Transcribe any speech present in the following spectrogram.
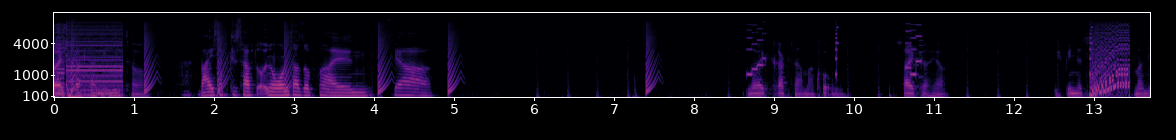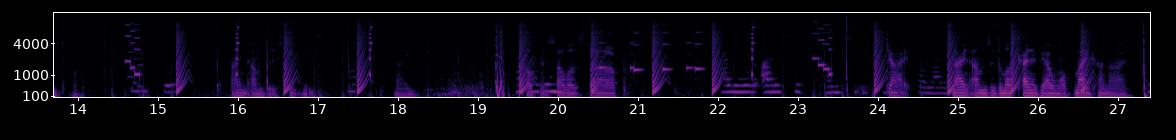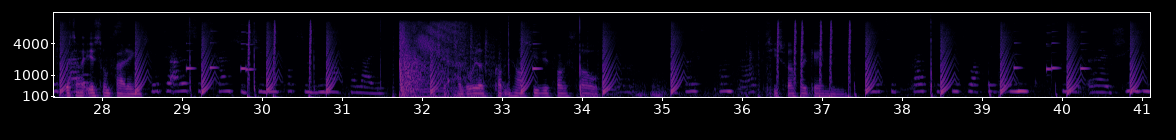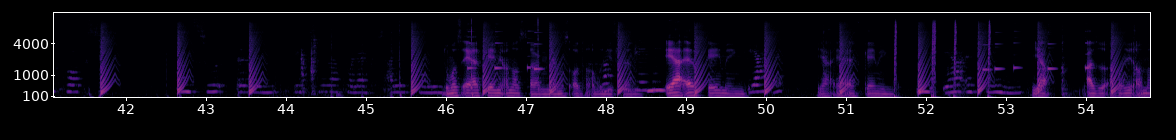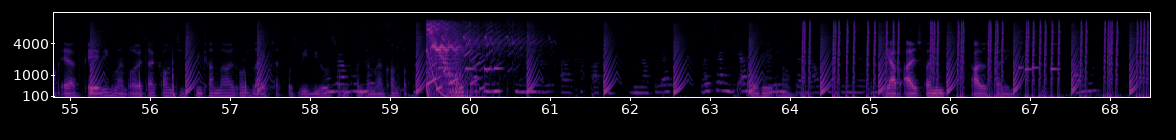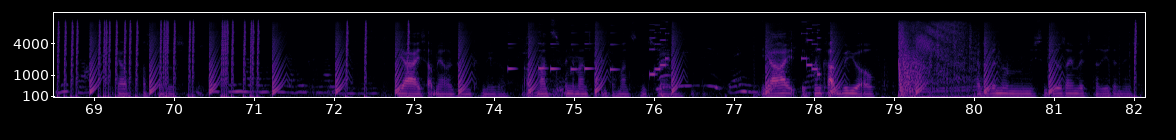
Leute, das war Minita. Weiß hat geschafft, ohne runterzufallen. Ja. Neuer Charakter, mal gucken. Psyche her. Ich bin jetzt Manita. Nein, Amse, ich denke nicht. Nein. Auf den Zauberstab. Hallo, alles subscribe zu X Geil. Nein, Amse, du machst keine Werbung auf meinem Kanal. Du bist doch eh schon verlinkt. Bitte alles zu Cheesy Fox und Luna for Life. Ja, hallo, das kommt nicht auf Easy Fox drauf. Was kommt das? Schießwaffe Gaming. Alles subscribe zu Cheesy Waffel, zu äh, Cheesy Fox und zu ähm, X Luna for Life ist alles verlinkt. Du musst RF Gaming noch sagen, der muss auch noch abonniert werden. Gaming? RF Gaming. RF, Ja, RF Gaming. RF Gaming. Ja, also abonniert auch noch RF Gaming, mein alter Account, diesen Kanal und liked aus Videos und von anderen Accounts auch. Alles Okay, den Ihr habt alles verlinkt, alles verlinkt. Alles. Ich hab fast alles. Ich bin halt so. Ja, ich habe mehrere Kanäle. Aber manches findet man einfach manches nicht. Dang, Ja, ich nehme gerade ein Video auf. Also wenn du nicht im Video sein willst, dann rede nicht.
